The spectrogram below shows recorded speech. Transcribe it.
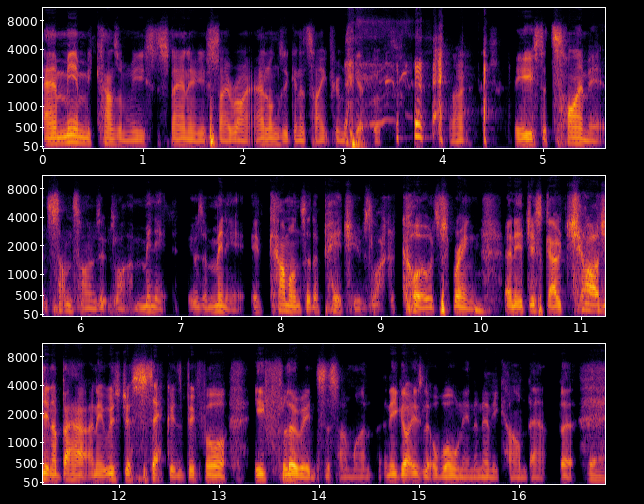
And me and my cousin, we used to stand there and say, right, how long is it going to take for him to get booked? right? He used to time it, and sometimes it was like a minute. It was a minute. It'd come onto the pitch. It was like a coiled spring, mm. and he'd just go charging about. And it was just seconds before he flew into someone, and he got his little warning, and then he calmed down. But Yeah.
